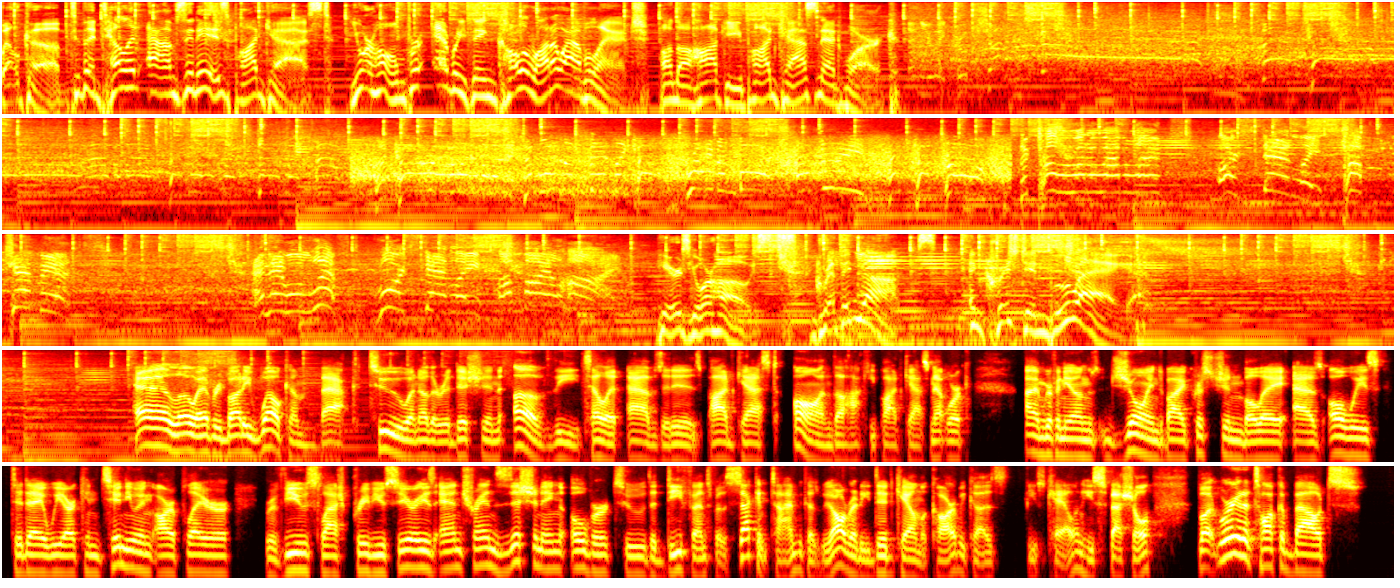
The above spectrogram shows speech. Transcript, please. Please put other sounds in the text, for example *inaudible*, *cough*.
Welcome to the Tell It Avs It Is podcast, your home for everything Colorado Avalanche on the Hockey Podcast Network. Here's your hosts, Griffin Youngs and Christian Boulay. Hello, everybody. Welcome back to another edition of the Tell It Avs It Is podcast on the Hockey Podcast Network. I'm Griffin Youngs, joined by Christian Boulay As always, today we are continuing our player review slash preview series and transitioning over to the defense for the second time because we already did Cale Makar because he's Cale and he's special. But we're going to talk about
